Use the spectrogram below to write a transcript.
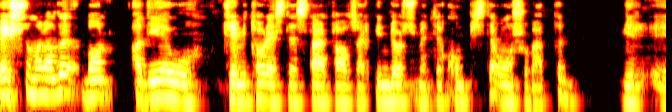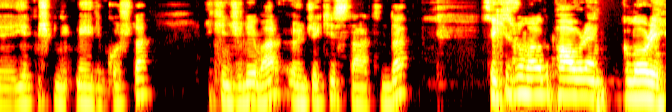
5 numaralı Bon Adieu Cemi Torres ile start alacak 1400 metre kum pistte 10 Şubat'ta bir e, 70 binlik maiden koşuda ikinciliği var önceki startında. 8 numaralı Power and Glory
